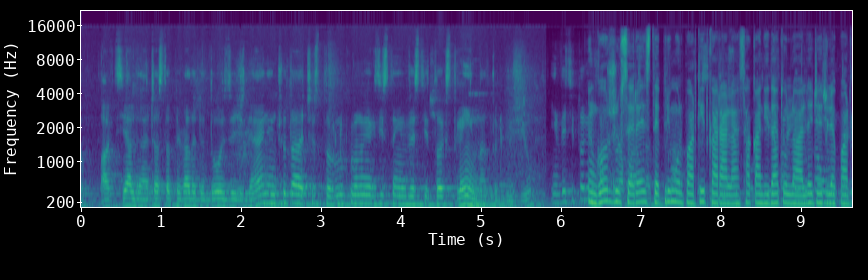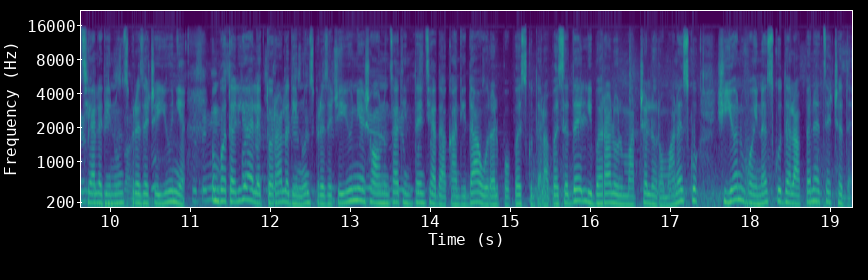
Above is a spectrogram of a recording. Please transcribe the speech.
uh, parțial din această perioadă de 20 de ani. În ciuda acestor lucruri, nu există investitori străini la Târgu Jiu. Investitorii În fac Gorj, treaba USR asta este de primul fapt, partid care a lansat candidatul la alegerile parțiale din 11 iunie. În bătălia electorală din 11 iunie și-au anunțat intenția de a candida Aurel Popescu de la PSD, liberalul Marcel Romanescu și Ion Voinescu de la PNCCD.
